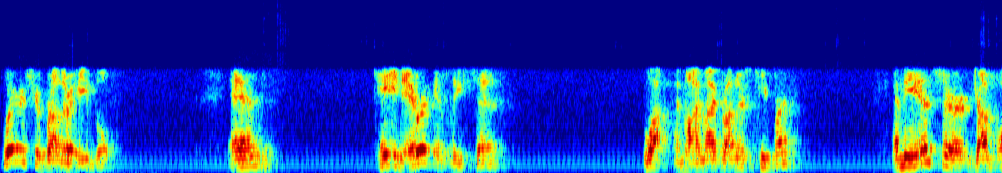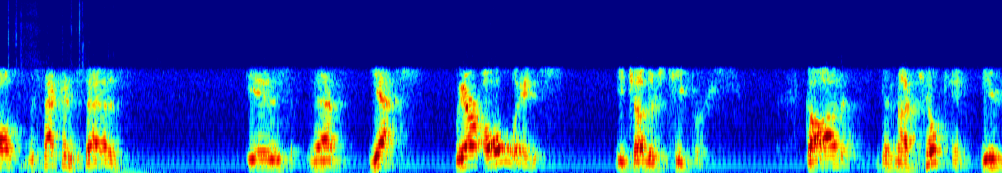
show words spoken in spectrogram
Where is your brother Abel? And Cain arrogantly said, What, am I my brother's keeper? And the answer, John Paul II says, is that yes, we are always each other's keepers. God does not kill Cain. He,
